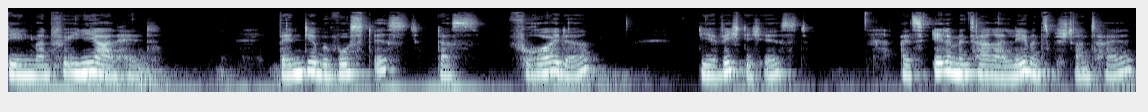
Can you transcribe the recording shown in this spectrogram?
den man für ideal hält. Wenn dir bewusst ist, dass Freude dir wichtig ist, als elementarer Lebensbestandteil,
